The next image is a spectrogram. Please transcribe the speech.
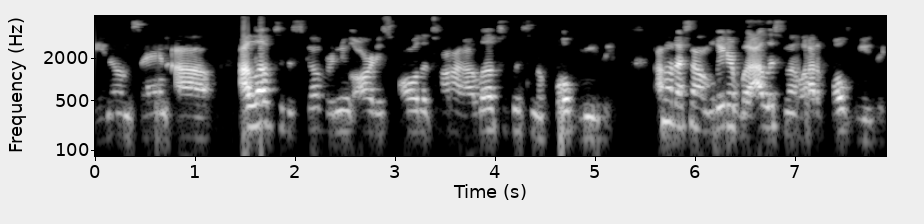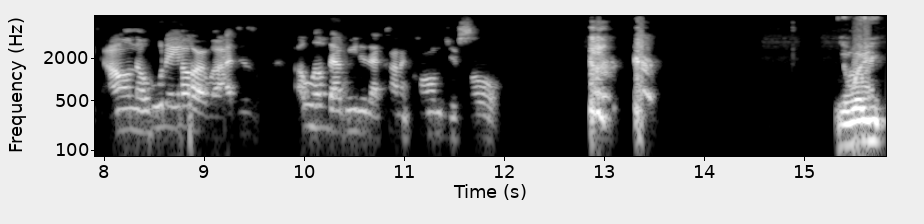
You know what I'm saying? Uh, I love to discover new artists all the time. I love to listen to folk music. I know that sounds weird, but I listen to a lot of folk music. I don't know who they are, but I just I love that music that kind of calms your soul. And where do you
